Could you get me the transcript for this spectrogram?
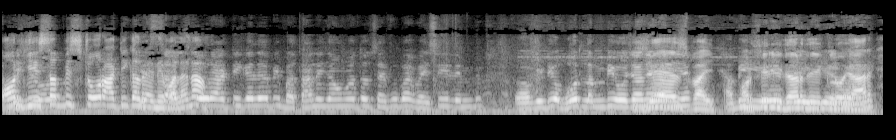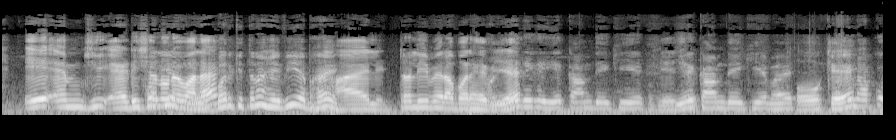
और ये सब भी स्टोर आर्टिकल रहने वाला है ना। स्टोर आर्टिकल है अभी बताने जाऊँगा तो सैफू भाई वैसे ही वीडियो बहुत लंबी हो जाने वाली है। भाई और फिर इधर देख लो यार ए एम जी एडिशन होने वाला है। रबर कितना हैवी है भाई। भाई लिटरली में रबर और हैवी है। देखिए ये काम देखिए ये ये काम देखिए भाई। ओके। मैं आपको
